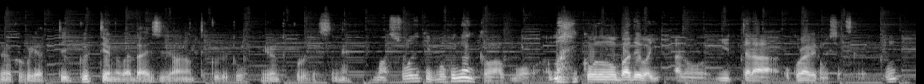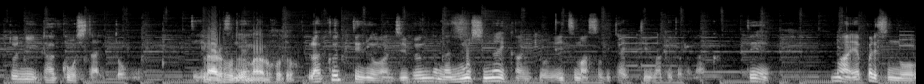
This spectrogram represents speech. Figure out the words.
とにかくやっていくっていうのが大事になってくるというところですね。まあ正直僕なんかはもうあまりこの場ではあの言ったら怒られるかもしれないですけど本当に楽をしたいと思っている、ね、なるほどなるほど。楽っていうのは自分が何もしない環境でいつも遊びたいっていうわけではなくてまあやっぱりその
